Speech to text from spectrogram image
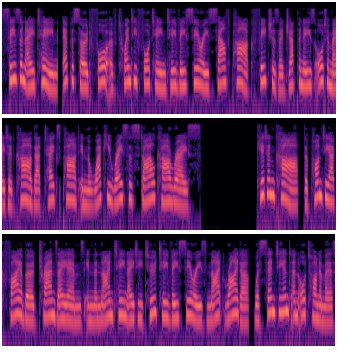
Season 18, Episode 4 of 2014 TV series South Park features a Japanese automated car that takes part in the Wacky Races style car race. KITT and KARR, the Pontiac Firebird Trans AMs in the 1982 TV series Knight Rider, were sentient and autonomous.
